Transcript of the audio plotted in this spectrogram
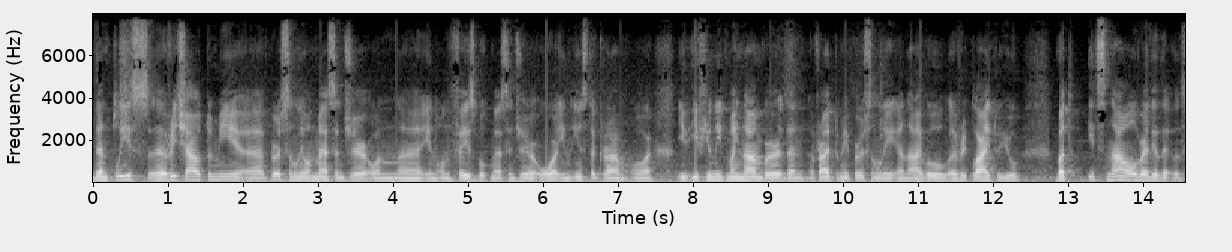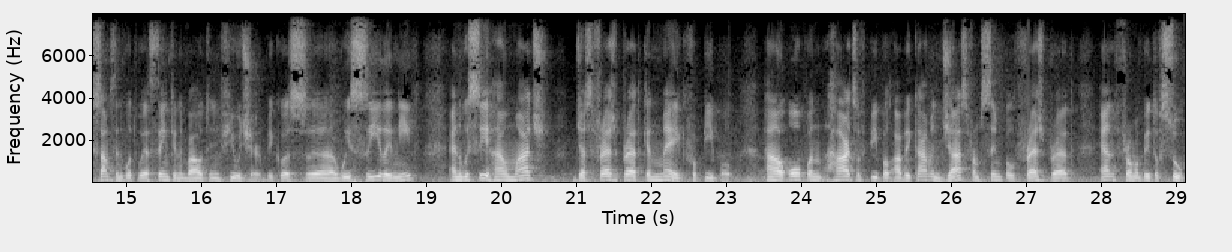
then please uh, reach out to me uh, personally on Messenger, on uh, in on Facebook Messenger, or in Instagram. Or if, if, you need my number, then write to me personally, and I will reply to you but it's now already the, something what we're thinking about in future because uh, we see the need and we see how much just fresh bread can make for people how open hearts of people are becoming just from simple fresh bread and from a bit of soup.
